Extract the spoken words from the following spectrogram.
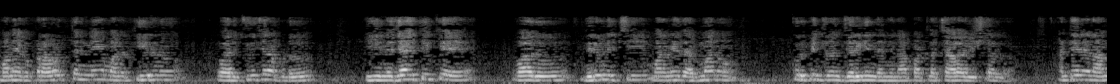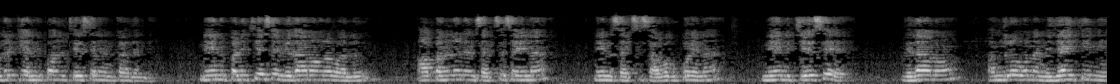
మన యొక్క ప్రవర్తనని మన తీరును వారు చూసినప్పుడు ఈ నిజాయితీకే వారు విలువనిచ్చి మన మీద అభిమానం కురిపించడం జరిగిందండి నా పట్ల చాలా విషయాల్లో. అంటే నేను అందరికీ అన్ని పనులు చేశానని కాదండి. నేను పనిచేసే విధానంలో వాళ్ళు ఆ పనిలో నేను సక్సెస్ అయినా నేను సక్సెస్ అవ్వకపోయినా నేను చేసే విధానం అందులో ఉన్న నిజాయితీని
